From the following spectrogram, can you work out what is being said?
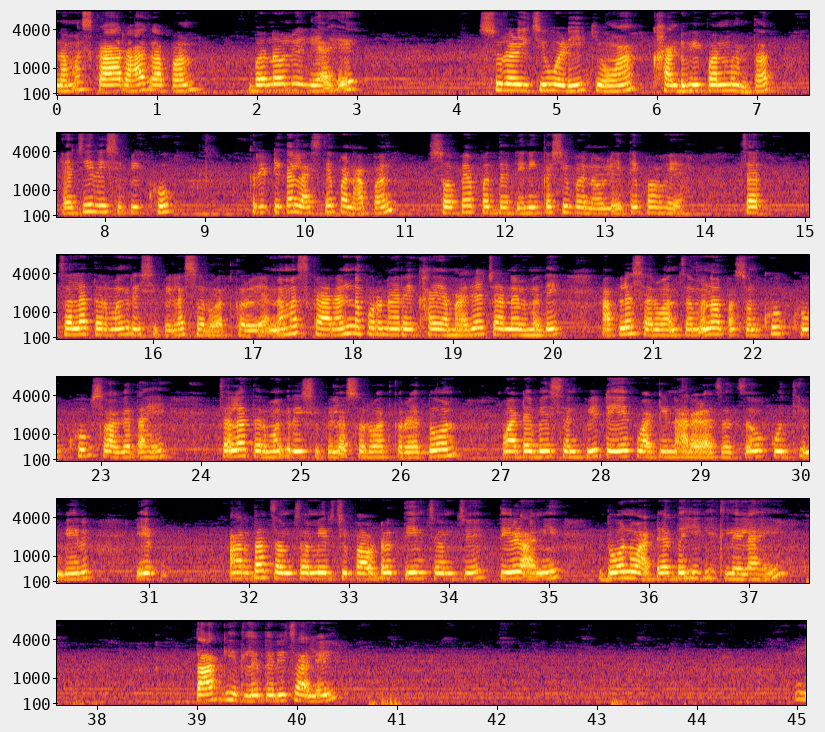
नमस्कार आज आपण बनवलेली आहे सुरळीची वडी किंवा खांडवी पण म्हणतात. ह्याची रेसिपी खूप क्रिटिकल असते पण आपण सोप्या पद्धतीने कशी बनवली ते पाहूया. च चला तर मग रेसिपीला सुरुवात करूया. नमस्कार अन्नपूर्णा रेखा या माझ्या चॅनलमध्ये आपलं सर्वांचं मनापासून खूप खूप खूप स्वागत आहे. चला तर मग रेसिपीला सुरुवात करूया. दोन वाट्या बेसन पीठ एक वाटी नारळाचा चव कोथिंबीर एक अर्धा चमचा मिरची पावडर तीन चमचे तीळ आणि दोन वाट्या दही घेतलेलं आहे. ताक घेतलं तरी चालेल.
